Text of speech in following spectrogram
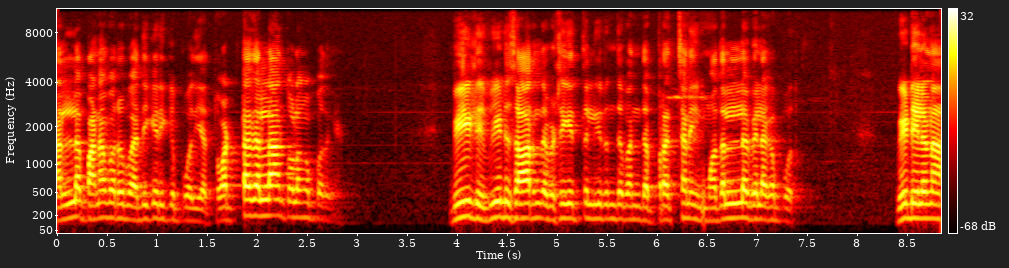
நல்ல பணவரவு அதிகரிக்க போதிய? தொட்டதெல்லாம் தொடங்க போதுங்க. வீடு வீடு சார்ந்த விஷயத்தில் இருந்து வந்த பிரச்சனை முதல்ல விலக போதும். வீடு இல்லைன்னா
